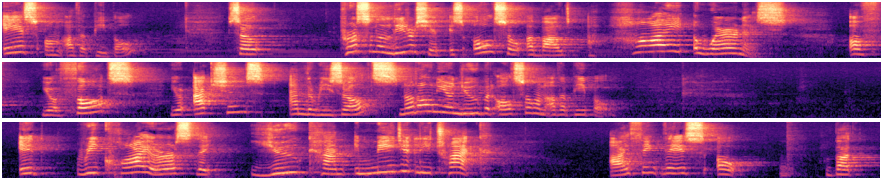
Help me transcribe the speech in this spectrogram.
is on other people. So Personal leadership is also about a high awareness of your thoughts, your actions and the results, not only on you, but also on other people. It requires that you can immediately track, I think this, oh, but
